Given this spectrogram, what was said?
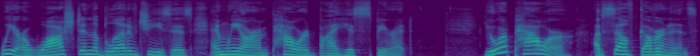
we are washed in the blood of Jesus and we are empowered by his spirit. Your power of self governance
